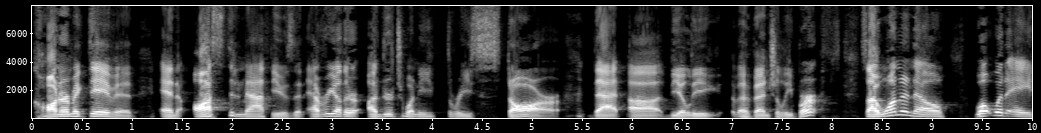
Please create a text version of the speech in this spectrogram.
Connor McDavid and Austin Matthews and every other under 23 star that uh, the league eventually birthed. So I want to know what would a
